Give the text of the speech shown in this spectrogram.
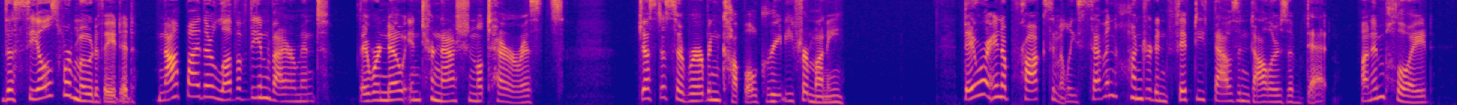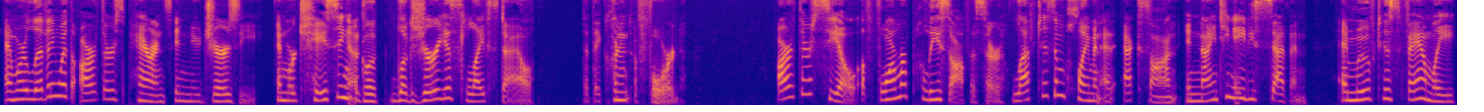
The Seales were motivated not by their love of the environment, they were no international terrorists, just a suburban couple greedy for money. They were in approximately $750,000 of debt, unemployed, and were living with Arthur's parents in New Jersey and were chasing a luxurious lifestyle that they couldn't afford. Arthur Seale, a former police officer, left his employment at Exxon in 1987 and moved his family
